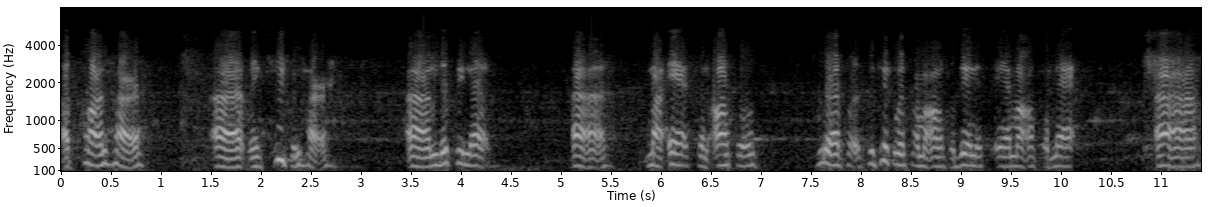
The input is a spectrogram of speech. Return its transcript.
upon her uh, and keeping her. Um, lifting up uh, my aunts and uncles, particularly from my uncle Dennis and my uncle Matt, uh,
